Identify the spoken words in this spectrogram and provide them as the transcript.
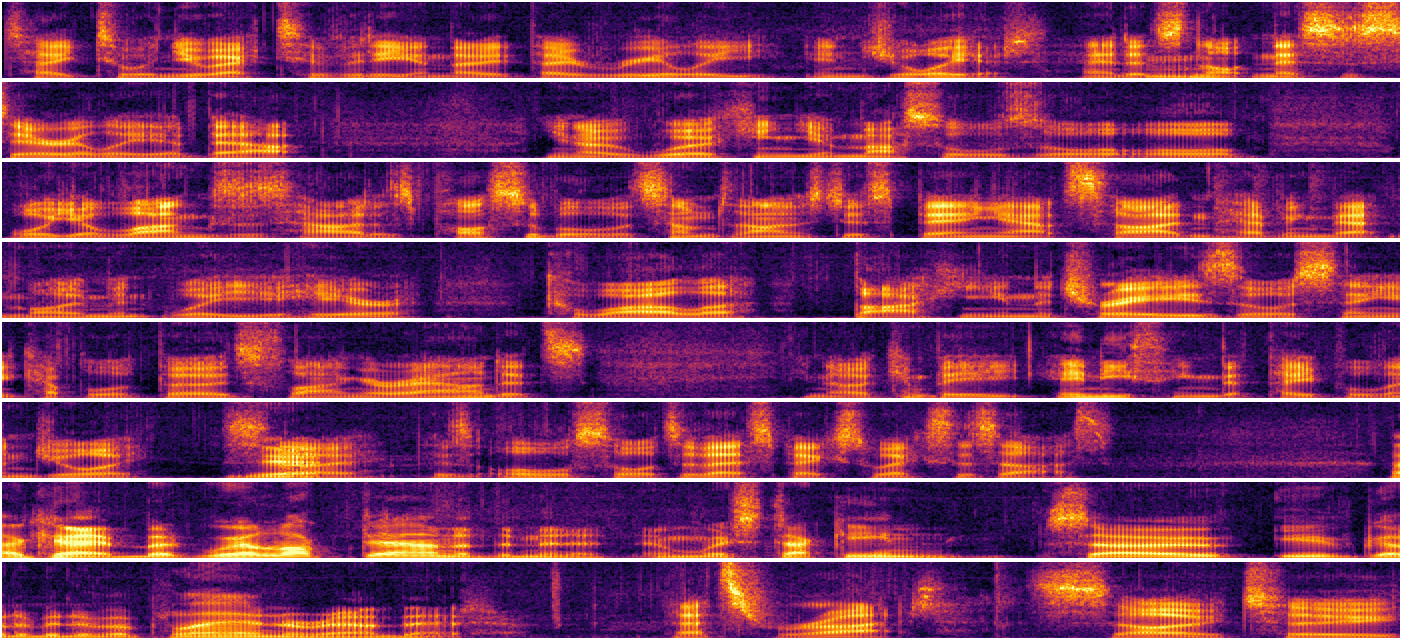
take to a new activity and they, they really enjoy it, and it's hmm. not necessarily about you know working your muscles or, or or your lungs as hard as possible. It's sometimes just being outside and having that moment where you hear a koala barking in the trees or seeing a couple of birds flying around. It's you know it can be anything that people enjoy. So Yeah. there's all sorts of aspects to exercise. Okay, but we're locked down at the minute and we're stuck in. So you've got a bit of a plan around that. That's right. So to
